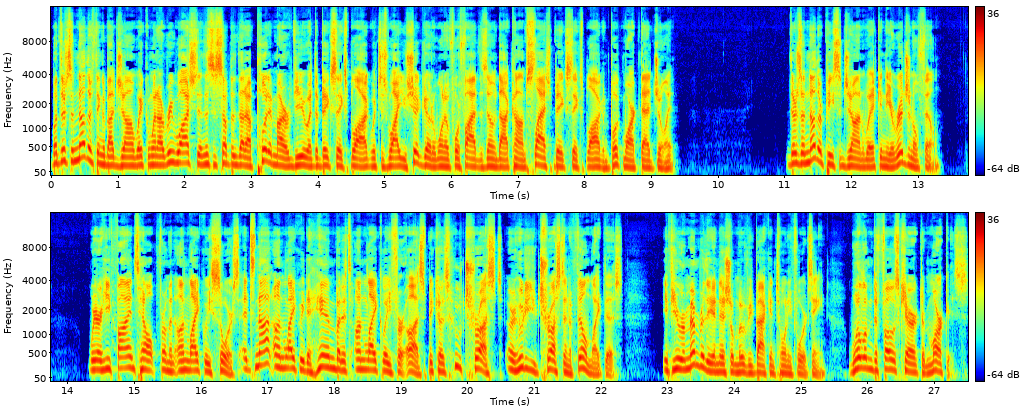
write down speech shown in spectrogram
But there's another thing about John Wick, and when I rewatched it, and this is something that I put in my review at the Big Six blog, which is why you should go to 1045thezone.com slash Big Six blog and bookmark that joint. There's another piece of John Wick in the original film where he finds help from an unlikely source. It's not unlikely to him, but it's unlikely for us because who trust or who do you trust in a film like this? If you remember the initial movie back in 2014, Willem Dafoe's character Marcus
